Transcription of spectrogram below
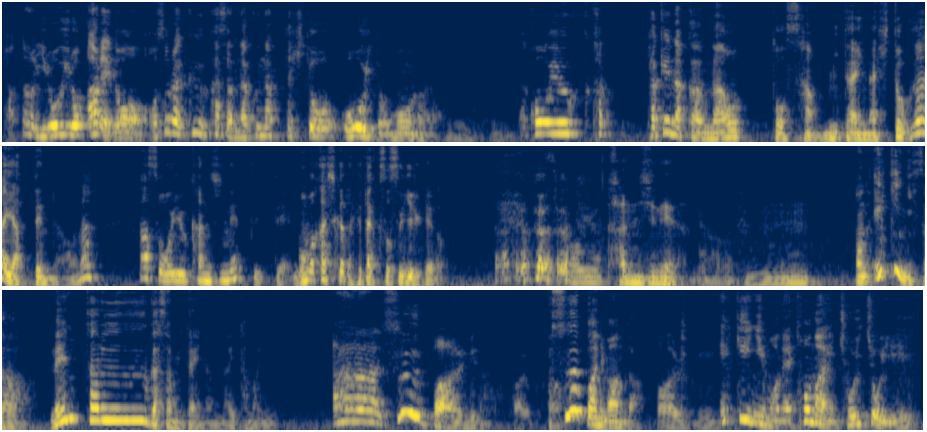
パターンいろいろあれど、おそらく傘なくなった人多いと思うのよう。んこういうか、竹中直人さんみたいな人がやってんだろうな。あ、そういう感じねって言って、ごまかし方下手くそすぎるけど。うん。そういう感じねなんだ。うん。あの、駅にさ、レンタル傘みたいなのない？たまに。ああ、スーパーで見たことあるかな。あスーパーにもあんだ。ある。うん。駅にもね、都内ちょいちょい、そ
